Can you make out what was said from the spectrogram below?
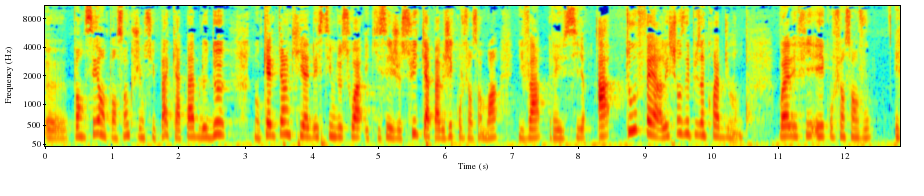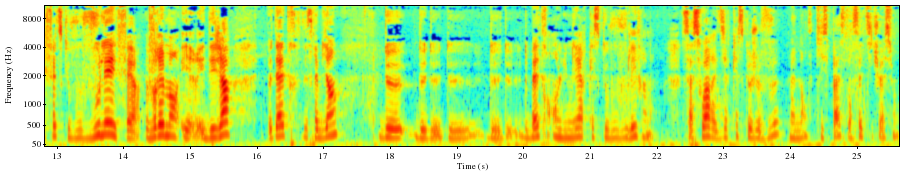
euh, pensées en pensant que je ne suis pas capable de. Donc quelqu'un qui a de l'estime de soi et qui sait je suis capable, j'ai confiance en moi, il va réussir à tout faire, les choses les plus incroyables du monde. Voilà les filles, ayez confiance en vous et faites ce que vous voulez faire, vraiment. Et, déjà, peut-être, ce serait bien de, de, de, de, de mettre en lumière qu'est-ce que vous voulez vraiment s'asseoir et dire qu'est-ce que je veux maintenant qui se passe dans cette situation?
